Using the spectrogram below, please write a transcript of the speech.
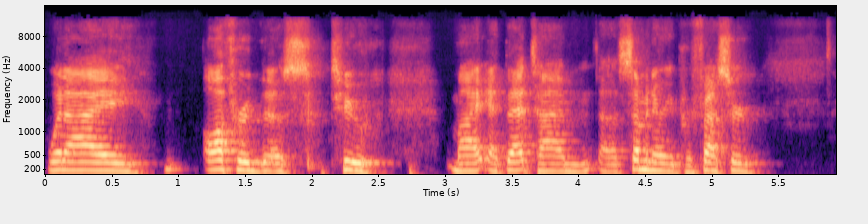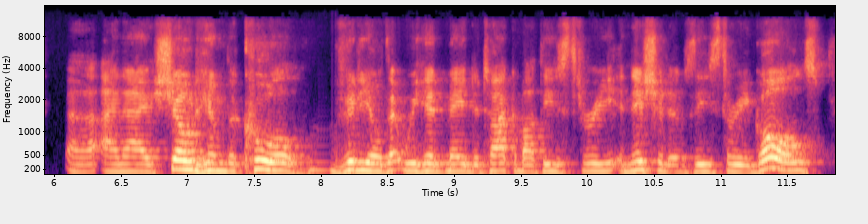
When I offered this to my, at that time, uh, seminary professor, uh, and I showed him the cool video that we had made to talk about these three initiatives, these three goals.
